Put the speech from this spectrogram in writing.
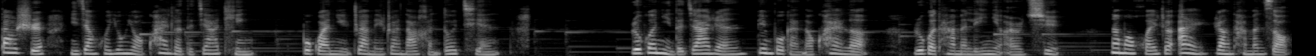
到时你将会拥有快乐的家庭。不管你赚没赚到很多钱。如果你的家人并不感到快乐，如果他们离你而去，那么怀着爱让他们走，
